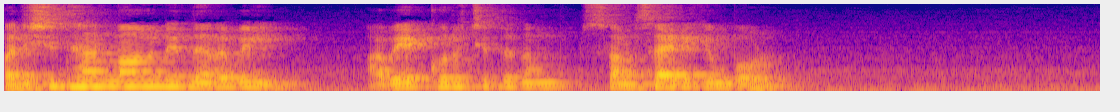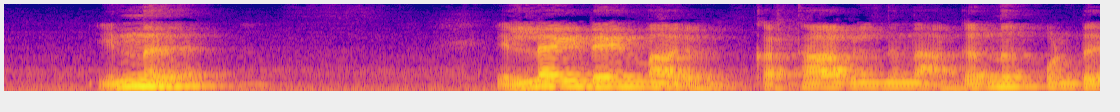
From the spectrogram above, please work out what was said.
പരിശുദ്ധാത്മാവിന്റെ നിറവിൽ അവയെക്കുറിച്ചിട്ട് നാം സംസാരിക്കുമ്പോൾ ഇന്ന് എല്ലാ ഇടയന്മാരും കർത്താവിൽ നിന്ന് അകന്നുകൊണ്ട്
